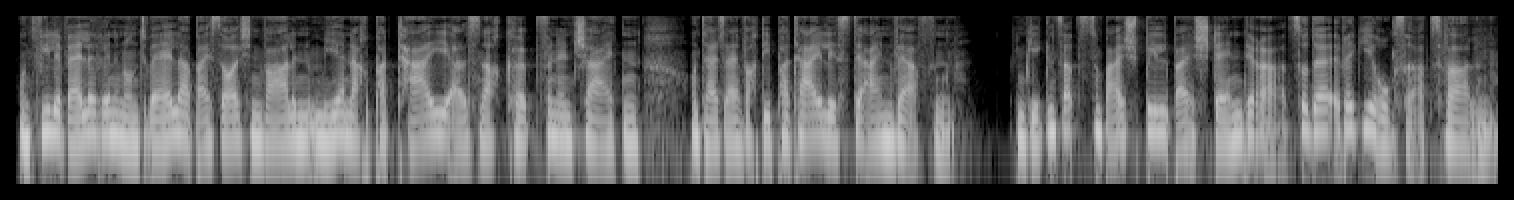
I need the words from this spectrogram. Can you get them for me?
und viele Wählerinnen und Wähler bei solchen Wahlen mehr nach Partei als nach Köpfen entscheiden und teils einfach die Parteiliste einwerfen. Im Gegensatz zum Beispiel bei Ständerats- oder Regierungsratswahlen.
